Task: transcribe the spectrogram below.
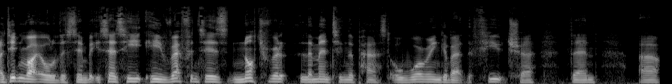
I didn't write all of this in, but he says he, he references not re- lamenting the past or worrying about the future. Then, uh,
